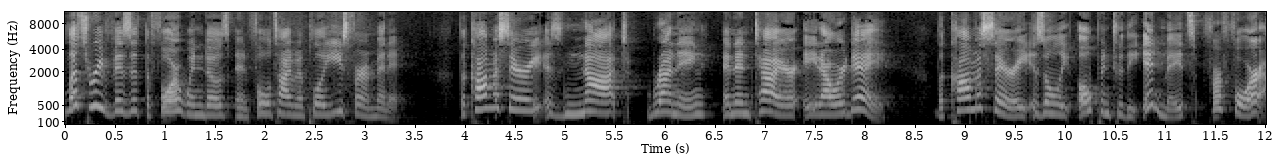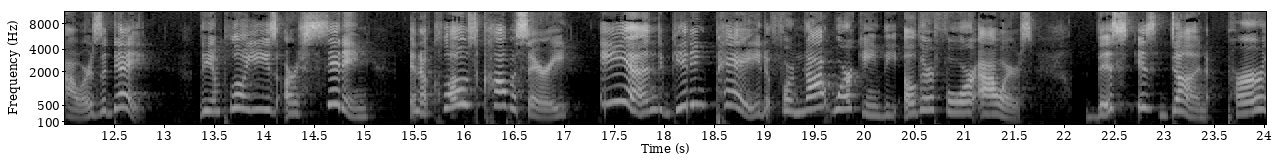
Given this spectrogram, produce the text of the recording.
Let's revisit the four windows and full time employees for a minute. The commissary is not running an entire eight hour day. The commissary is only open to the inmates for four hours a day. The employees are sitting in a closed commissary and getting paid for not working the other four hours. This is done per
